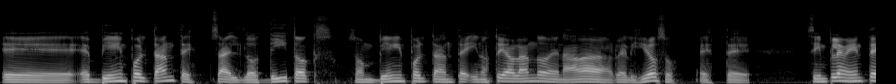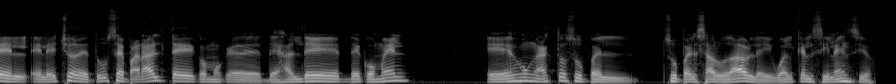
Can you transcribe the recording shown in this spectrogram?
Eh, es bien importante. O sea, los detox son bien importantes y no estoy hablando de nada religioso. Este, simplemente el, hecho de tú separarte, como que dejar de, de comer, es un acto súper súper saludable, igual que el silencio.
